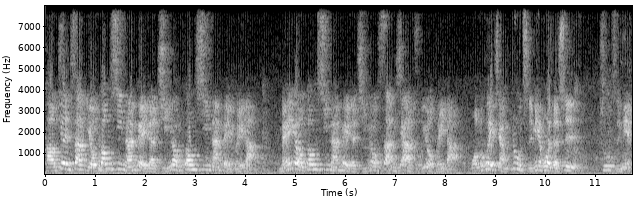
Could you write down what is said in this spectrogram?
考卷上有东西南北的，请用东西南北回答；没有东西南北的，请用上下左右回答。我们会讲入纸面或者是出纸面，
